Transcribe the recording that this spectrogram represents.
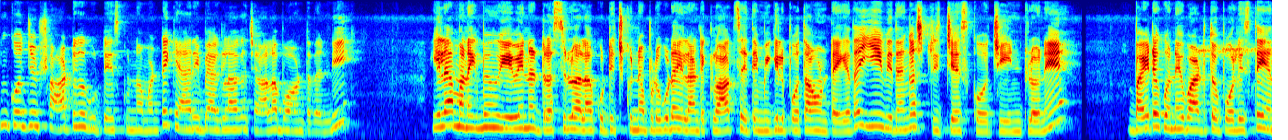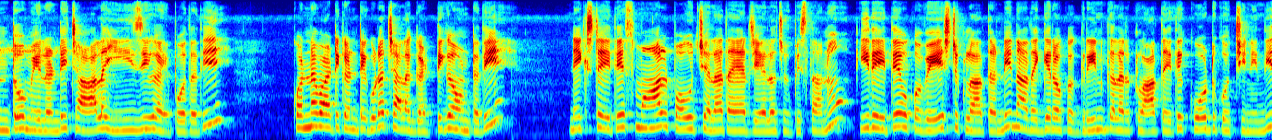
ఇంకొంచెం షార్ట్గా కుట్టేసుకున్నామంటే క్యారీ బ్యాగ్ లాగా చాలా బాగుంటుందండి. ఇలా మనకి మేము ఏవైనా డ్రెస్సులు అలా కుట్టించుకున్నప్పుడు కూడా ఇలాంటి క్లాత్స్ అయితే మిగిలిపోతూ ఉంటాయి కదా ఈ విధంగా స్టిచ్ చేసుకోవచ్చు ఇంట్లోనే. బయట కొనే వాటితో పోలిస్తే ఎంతో మేలండి. చాలా ఈజీగా అయిపోతుంది. కొన్న వాటికంటే కూడా చాలా గట్టిగా ఉంటుంది. నెక్స్ట్ అయితే స్మాల్ పౌచ్ ఎలా తయారు చేయాలో చూపిస్తాను. ఇదైతే ఒక వేస్ట్ క్లాత్ అండి. నా దగ్గర ఒక గ్రీన్ కలర్ క్లాత్ అయితే కోటుకు వచ్చింది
